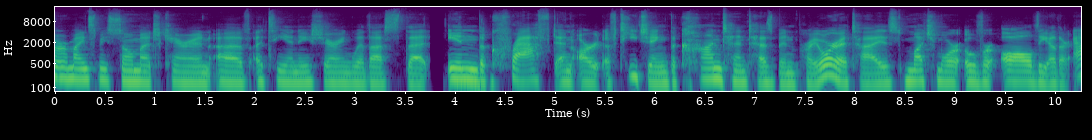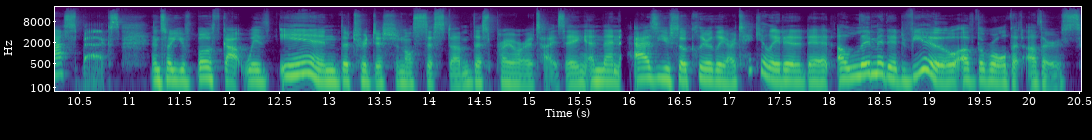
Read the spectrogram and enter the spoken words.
reminds me so much, Karen, of a TNA sharing with us that in the craft and art of teaching, the content has been prioritized much more over all the other aspects. And so you've both got within the traditional system this prioritizing, and then, as you so clearly articulated it, a limited view of the role that others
